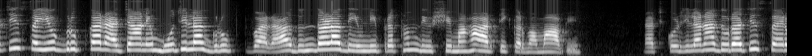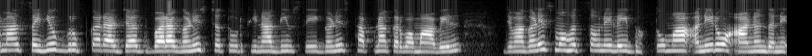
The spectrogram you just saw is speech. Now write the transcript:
ધોરાજી સહયોગ ગ્રુપ કા રાજા અને મોજીલા ગ્રુપ દ્વારા દુંદાળા દેવની પ્રથમ દિવસે મહાઆરતી કરવામાં આવી. રાજકોટ જિલ્લાના ધોરાજી શહેરમાં સહયોગ ગ્રુપ કા રાજા દ્વારા ગણેશ ચતુર્થીના દિવસે ગણેશ સ્થાપના કરવામાં આવેલ, જેમાં ગણેશ મહોત્સવને લઈ ભક્તોમાં અનેરો આનંદ અને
